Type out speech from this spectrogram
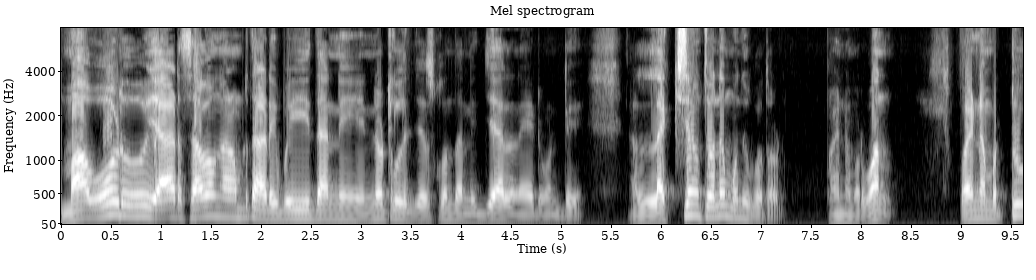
మా ఓడు ఏడ శవం కనబడితే ఆడికి పోయి దాన్ని న్యూట్రలైజ్ చేసుకొని దాన్ని ఇచ్చేయాలనేటువంటి లక్ష్యంతోనే ముందుకు పోతాడు. Point number one point number two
